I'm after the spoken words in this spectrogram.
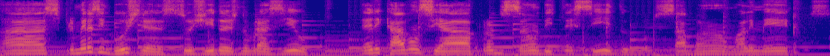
As primeiras indústrias surgidas no Brasil dedicavam-se à produção de tecidos, sabão, alimentos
